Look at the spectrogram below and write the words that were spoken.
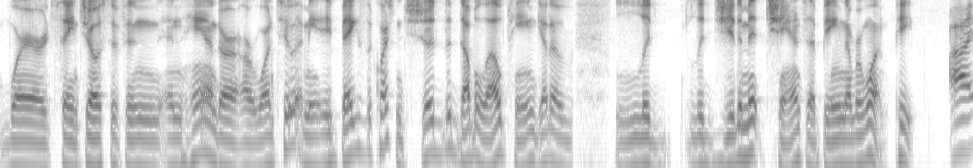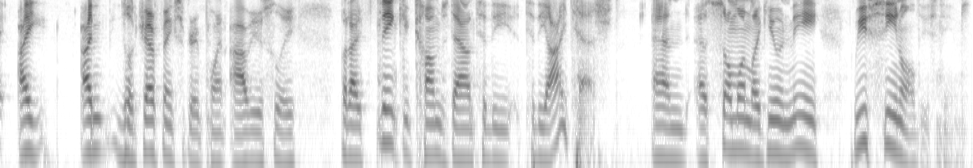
Where St. Joseph and, and Hand are, are one two. I mean, it begs the question: Should the double L team get a le- legitimate chance at being number one? Pete, I, I, I'm look. Jeff makes a great point, obviously, but I think it comes down to the to the eye test. And as someone like you and me, we've seen all these teams,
